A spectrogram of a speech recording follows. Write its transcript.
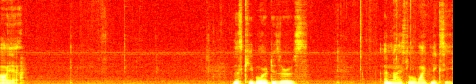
oh yeah. This keyboard deserves a nice little white Nixie.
